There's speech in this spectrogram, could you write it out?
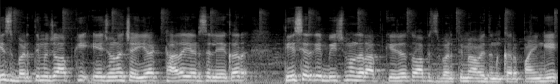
इस भर्ती में जो आपकी एज होना चाहिए अट्ठारह ईयर से लेकर तीस ईयर के बीच में अगर आपकी एज है तो आप इस भर्ती में आवेदन कर पाएँगे।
